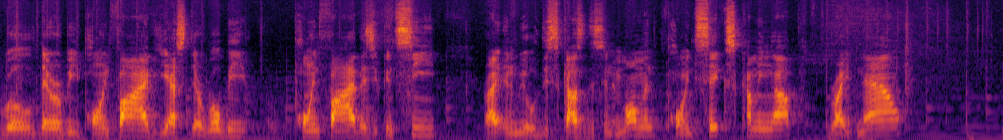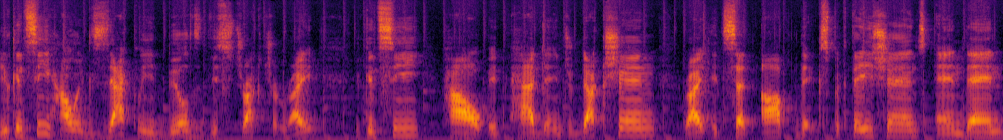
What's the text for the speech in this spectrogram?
Will there be 0.5? Yes, there will be 0.5 as you can see, right? And we will discuss this in a moment. 0.6 coming up right now. You can see how exactly it builds this structure, right? You can see how it had the introduction, right? It set up the expectations and then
